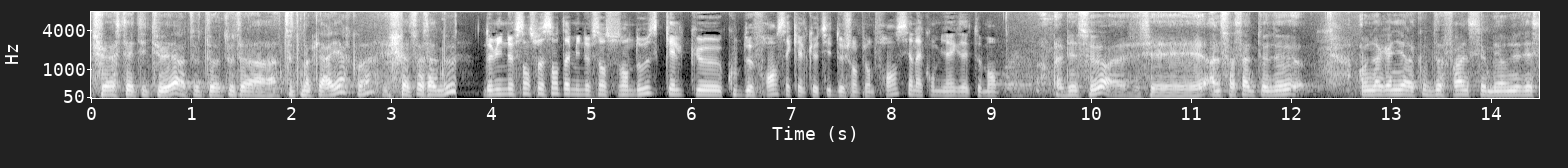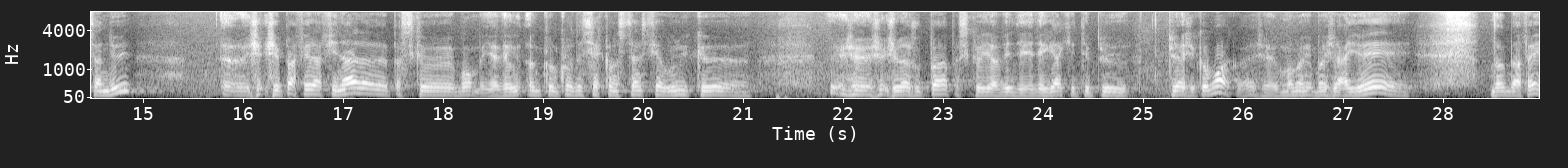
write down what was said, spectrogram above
je suis resté titulaire toute, toute, toute ma carrière, quoi, jusqu'à 72. De 1960 à 1972, quelques Coupes de France et quelques titres de champion de France. Il y en a combien exactement? Ben, bien sûr, en 62, on a gagné la Coupe de France, mais on est descendu. Euh, j'ai- pas fait la finale parce que bon, il y avait un concours de circonstances qui a voulu que euh, je ne la joue pas parce qu'il y avait des, des gars qui étaient plus, plus âgés que moi. moi, moi, j'arrivais. Donc, ben, enfin,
